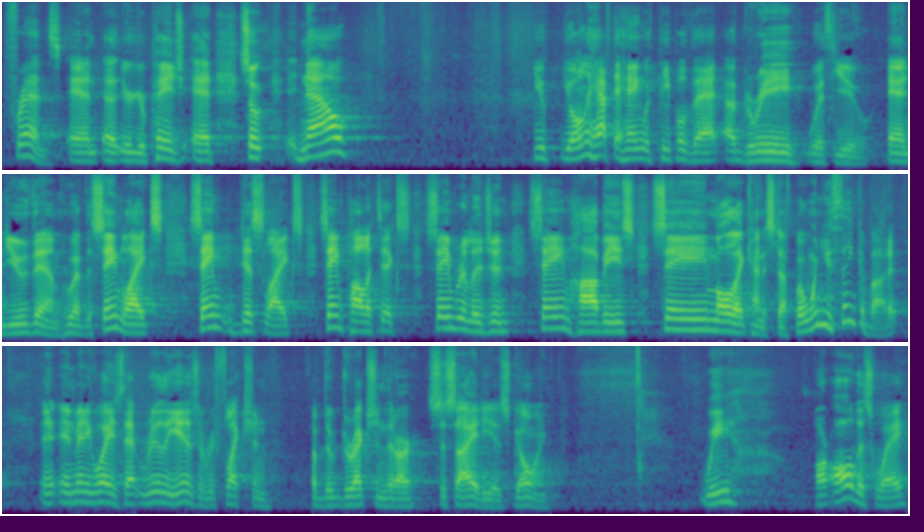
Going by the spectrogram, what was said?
friends, and uh, your, your page. And so now you, you only have to hang with people that agree with you and you them, who have the same likes, same dislikes, same politics, same religion, same hobbies, same all that kind of stuff. But when you think about it, in, in many ways, that really is a reflection of the direction that our society is going. We are all this way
